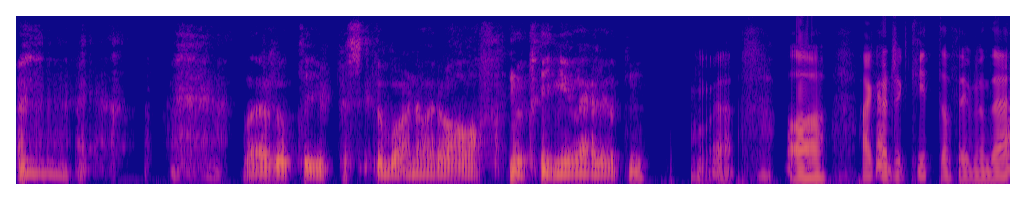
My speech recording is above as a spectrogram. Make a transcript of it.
Det er så typisk til bare å ha sånne ting i leiligheten. Ja. Og han kan ikke kvitte seg med det.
